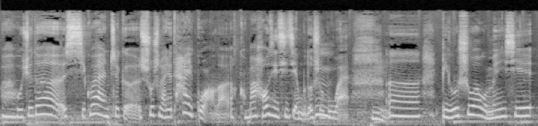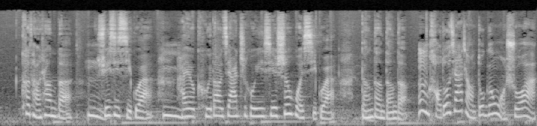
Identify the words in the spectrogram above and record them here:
啊，我觉得习惯这个说出来就太广了，恐怕好几期节目都说不完。嗯、呃，比如说我们一些课堂上的学习习惯，还有回到家之后一些生活习惯等等等等。嗯，好多家长都跟我说啊，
